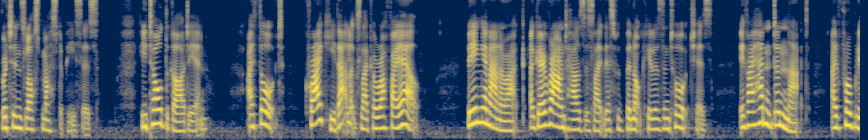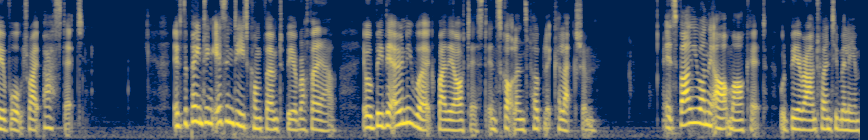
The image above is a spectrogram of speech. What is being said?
Britain's Lost Masterpieces. He told The Guardian, I thought, crikey, that looks like a Raphael. Being in Anorak, I go round houses like this with binoculars and torches. If I hadn't done that, I'd probably have walked right past it. If the painting is indeed confirmed to be a Raphael, it would be the only work by the artist in Scotland's public collection. Its value on the art market would be around £20 million.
